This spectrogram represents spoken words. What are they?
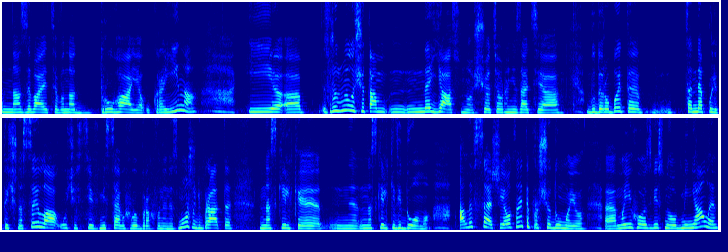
Називається вона Другая Україна. І е, зрозуміло, що там не ясно, що ця організація буде робити. Це не політична сила. Участі в місцевих виборах вони не зможуть брати, наскільки, наскільки відомо. Але все ж, я от знаєте про що думаю? Е, Ми його, звісно, обміняли.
